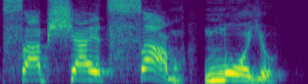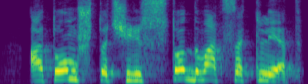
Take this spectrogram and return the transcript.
сообщает сам Ною о том, что через 120 лет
